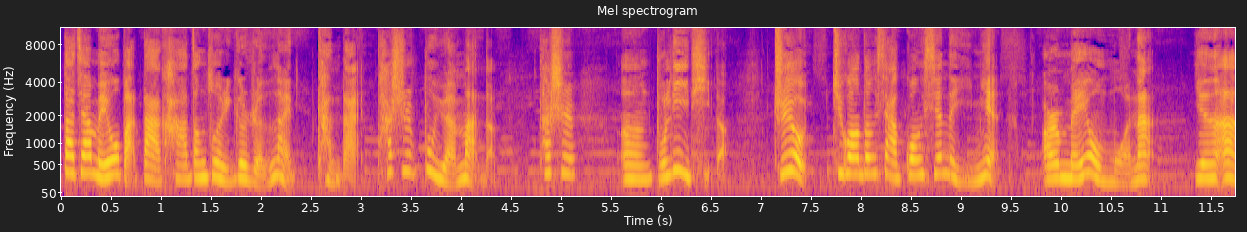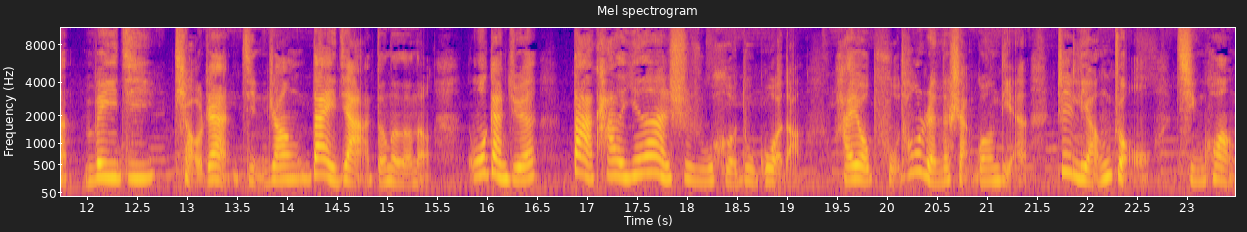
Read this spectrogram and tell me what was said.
大家没有把大咖当做一个人来看待，他是不圆满的，他是嗯不立体的。只有聚光灯下光鲜的一面，而没有磨难、阴暗、危机、挑战、紧张、代价等等等等。我感觉大咖的阴暗是如何度过的，还有普通人的闪光点，这两种情况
